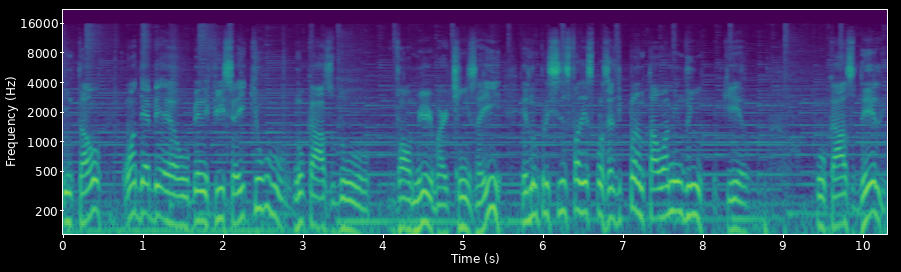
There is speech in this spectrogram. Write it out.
Então, onde é o benefício aí que o, no caso do Valmir Martins aí, ele não precisa fazer esse processo de plantar o amendoim, porque o caso dele,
